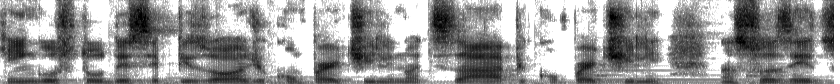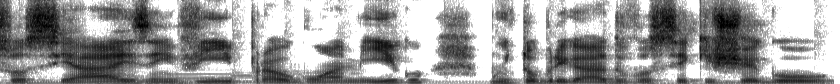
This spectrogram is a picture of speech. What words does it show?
Quem gostou desse episódio, compartilhe no WhatsApp, compartilhe nas suas redes sociais, envie para algum amigo. Muito obrigado você que chegou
